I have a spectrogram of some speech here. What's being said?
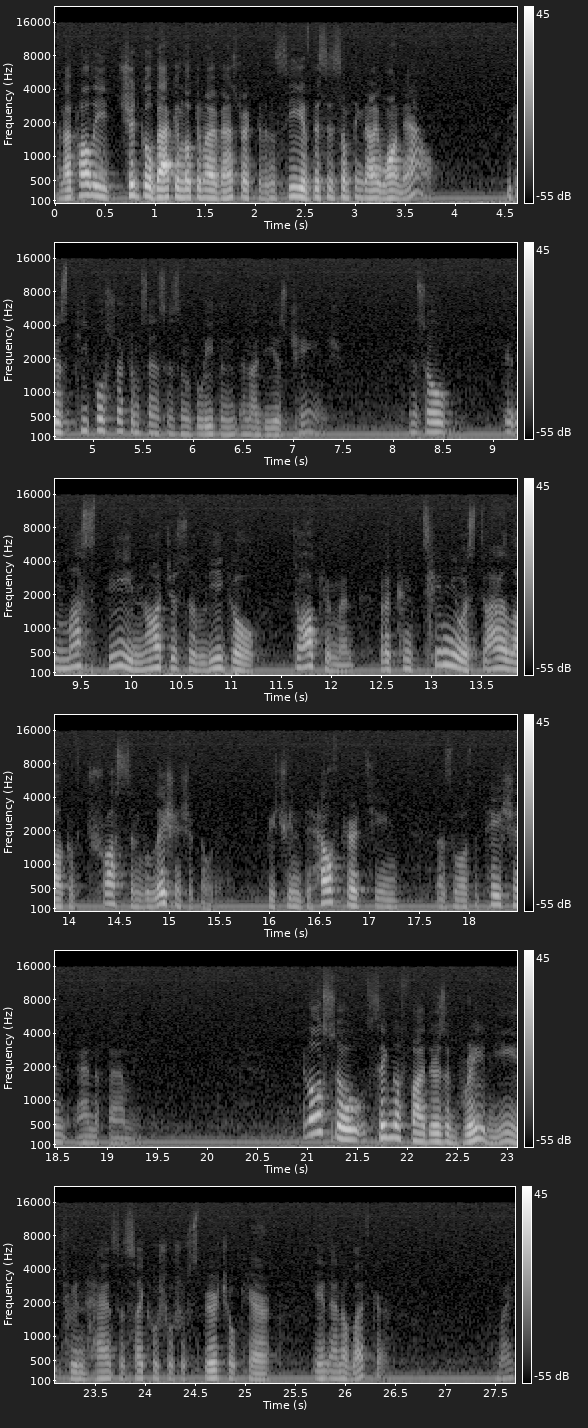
And I probably should go back and look at my advance directive and see if this is something that I want now. Because people's circumstances and belief and, and ideas change. And so it must be not just a legal document, but a continuous dialogue of trust and relationship building between the healthcare team as well as the patient and the family. It also signified there's a great need to enhance the psychosocial spiritual care in end of life care. Right?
